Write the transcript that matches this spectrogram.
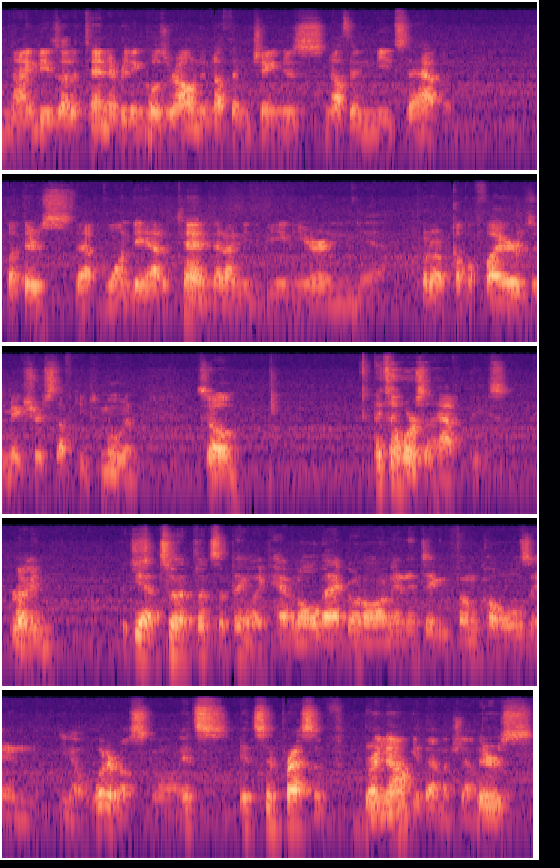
Nine days out of ten, everything goes around and nothing changes. Nothing needs to happen. But there's that one day out of ten that I need to be in here and Yeah. Put out a couple fires and make sure stuff keeps moving. So it's a horse and a half piece. I Right. mean, it's, Yeah, so that's the thing, like having all that going on and then taking phone calls and you know whatever else is going on. It's it's impressive Right now, get that much done. There's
